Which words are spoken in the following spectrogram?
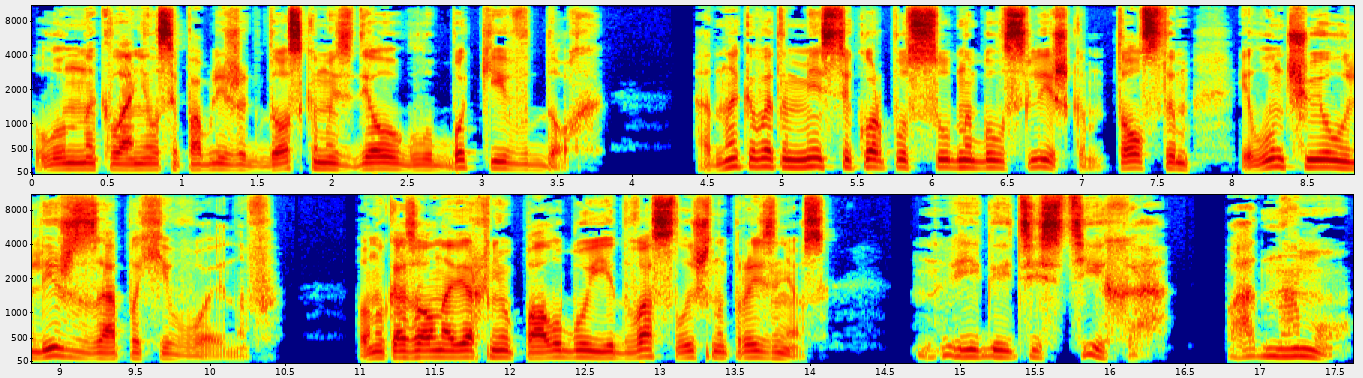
Лун наклонился поближе к доскам и сделал глубокий вдох. Однако в этом месте корпус судна был слишком толстым, и Лун чуял лишь запахи воинов. Он указал на верхнюю палубу и едва слышно произнес. «Двигайтесь тихо, по одному».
